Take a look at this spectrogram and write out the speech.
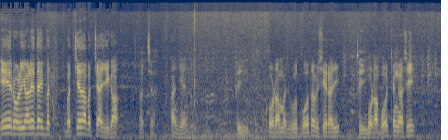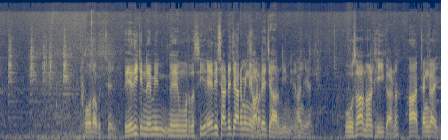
ਇਹ ਰੋਲੀ ਵਾਲੇ ਦਾ ਹੀ ਬੱਚ- ਦਾ ਬੱਚਾ ਹੈ ਜੀ ਗਾਂ। ਅੱਛਾ। ਹਾਂਜੀ ਹਾਂਜੀ। ਠੀਕ ਹੈ। ਘੋੜਾ ਮਜ਼ਬੂਤ ਬਹੁਤ ਹੈ ਬਸ਼ੇਰਾ ਜੀ। ਠੀਕ। ਘੋੜਾ ਬਹੁਤ ਚੰਗਾ ਸੀ। ਉਹਦਾ ਬੱਚਾ ਜੀ। ਤੇ ਇਹਦੀ ਕਿੰਨੇ ਮਹੀਨੇ ਉਮਰ ਦੱਸੀ ਹੈ? ਇਹਦੀ 4.5 ਮਹੀਨੇ ਉਮਰ ਹੈ। 4.5 ਮਹੀਨੇ? ਹਾਂਜੀ ਹਾਂਜੀ। ਉਸ ਹਿਸਾਬ ਨਾਲ ਠੀਕ ਆ ਨਾ। ਹਾਂ ਚੰਗਾ ਜੀ।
